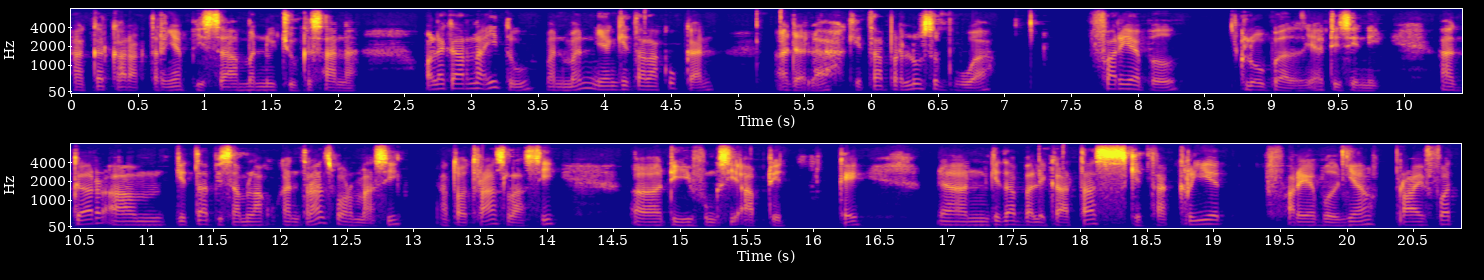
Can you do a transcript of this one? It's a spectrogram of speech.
agar karakternya bisa menuju ke sana. Oleh karena itu, teman-teman, yang kita lakukan adalah kita perlu sebuah variabel global ya di sini agar um, kita bisa melakukan transformasi atau translasi uh, di fungsi update. Oke, okay? dan kita balik ke atas, kita create variabelnya private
